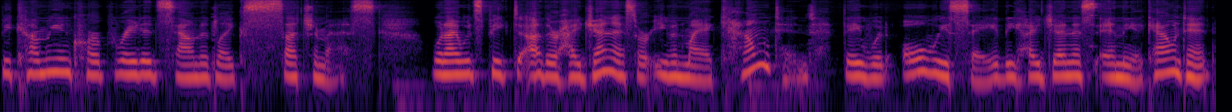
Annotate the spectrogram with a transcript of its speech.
Becoming incorporated sounded like such a mess. When I would speak to other hygienists or even my accountant, they would always say, the hygienist and the accountant,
